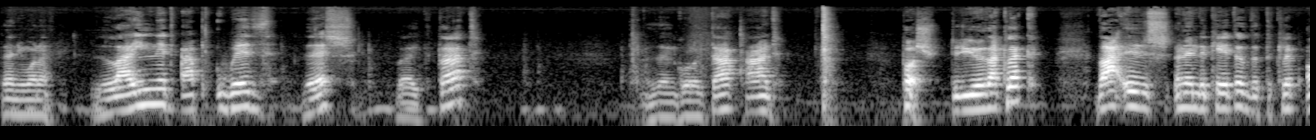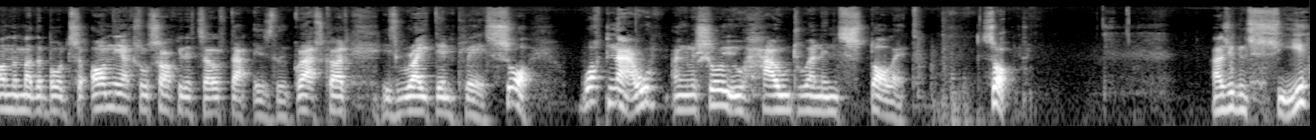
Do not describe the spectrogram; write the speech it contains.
Then you want to line it up with this like that. And then go like that and push. Did you hear that click? That is an indicator that the clip on the motherboard, so on the actual socket itself, that is the graphics card, is right in place. So, what now? I'm going to show you how to uninstall it. So, as you can see,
